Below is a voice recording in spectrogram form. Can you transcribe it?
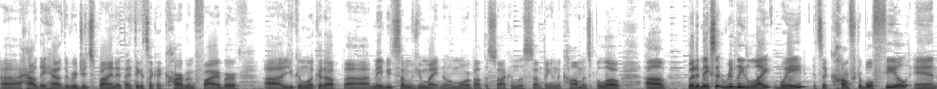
uh, how they have the rigid spine. I think it's like a carbon fiber. Uh, you can look it up. Uh, maybe some of you might know more about the saw. I can list something in the comments below. Um, but it makes it really lightweight. It's a comfortable feel. And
